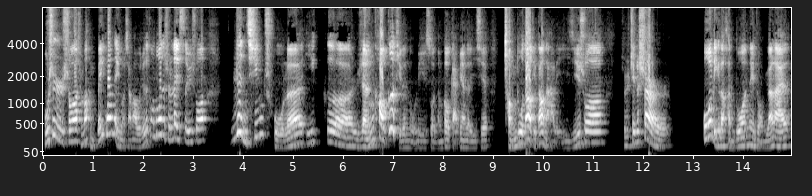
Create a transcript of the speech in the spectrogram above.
不是说什么很悲观的一种想法，我觉得更多的是类似于说认清楚了一个人靠个体的努力所能够改变的一些程度到底到哪里，以及说就是这个事儿剥离了很多那种原来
